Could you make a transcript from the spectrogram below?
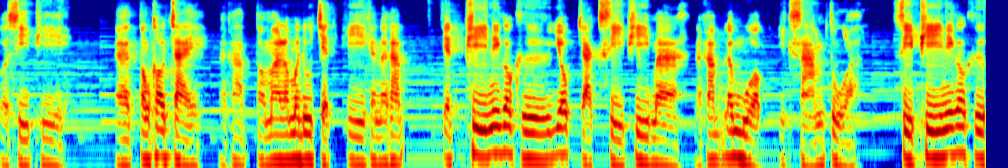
ตัว CP แต่ต้องเข้าใจนะครับ ต่อมาเรามาดู 7P กันนะครับ 7P นี่ก็คือยกจาก 4P มานะครับ แล้วบวกอีก 3 ตัว 4P นี่ก็คือ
